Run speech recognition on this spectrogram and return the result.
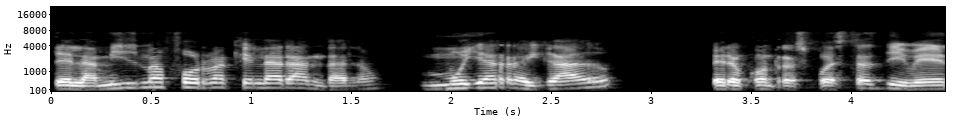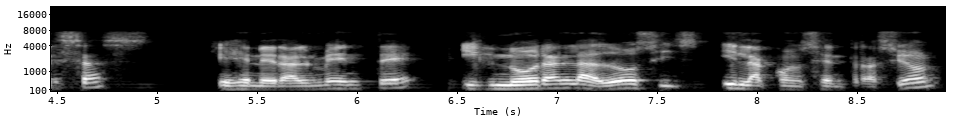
de la misma forma que el arándano, muy arraigado, pero con respuestas diversas que generalmente ignoran la dosis y la concentración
